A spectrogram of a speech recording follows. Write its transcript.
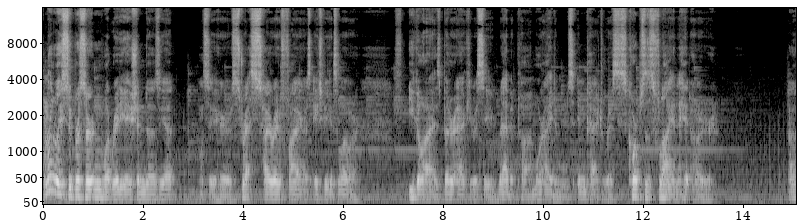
I'm not really super certain what radiation does yet. Let's see here. Stress, higher rate of fire as HP gets lower. Eagle eyes, better accuracy. Rabbit paw, more items. Impact wrists. Corpses fly and hit harder. Um,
